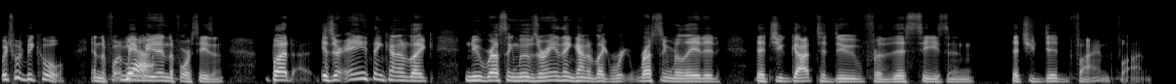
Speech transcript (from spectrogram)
which would be cool in the maybe yeah. in the fourth season but is there anything kind of like new wrestling moves or anything kind of like wrestling related that you got to do for this season that you did find fun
